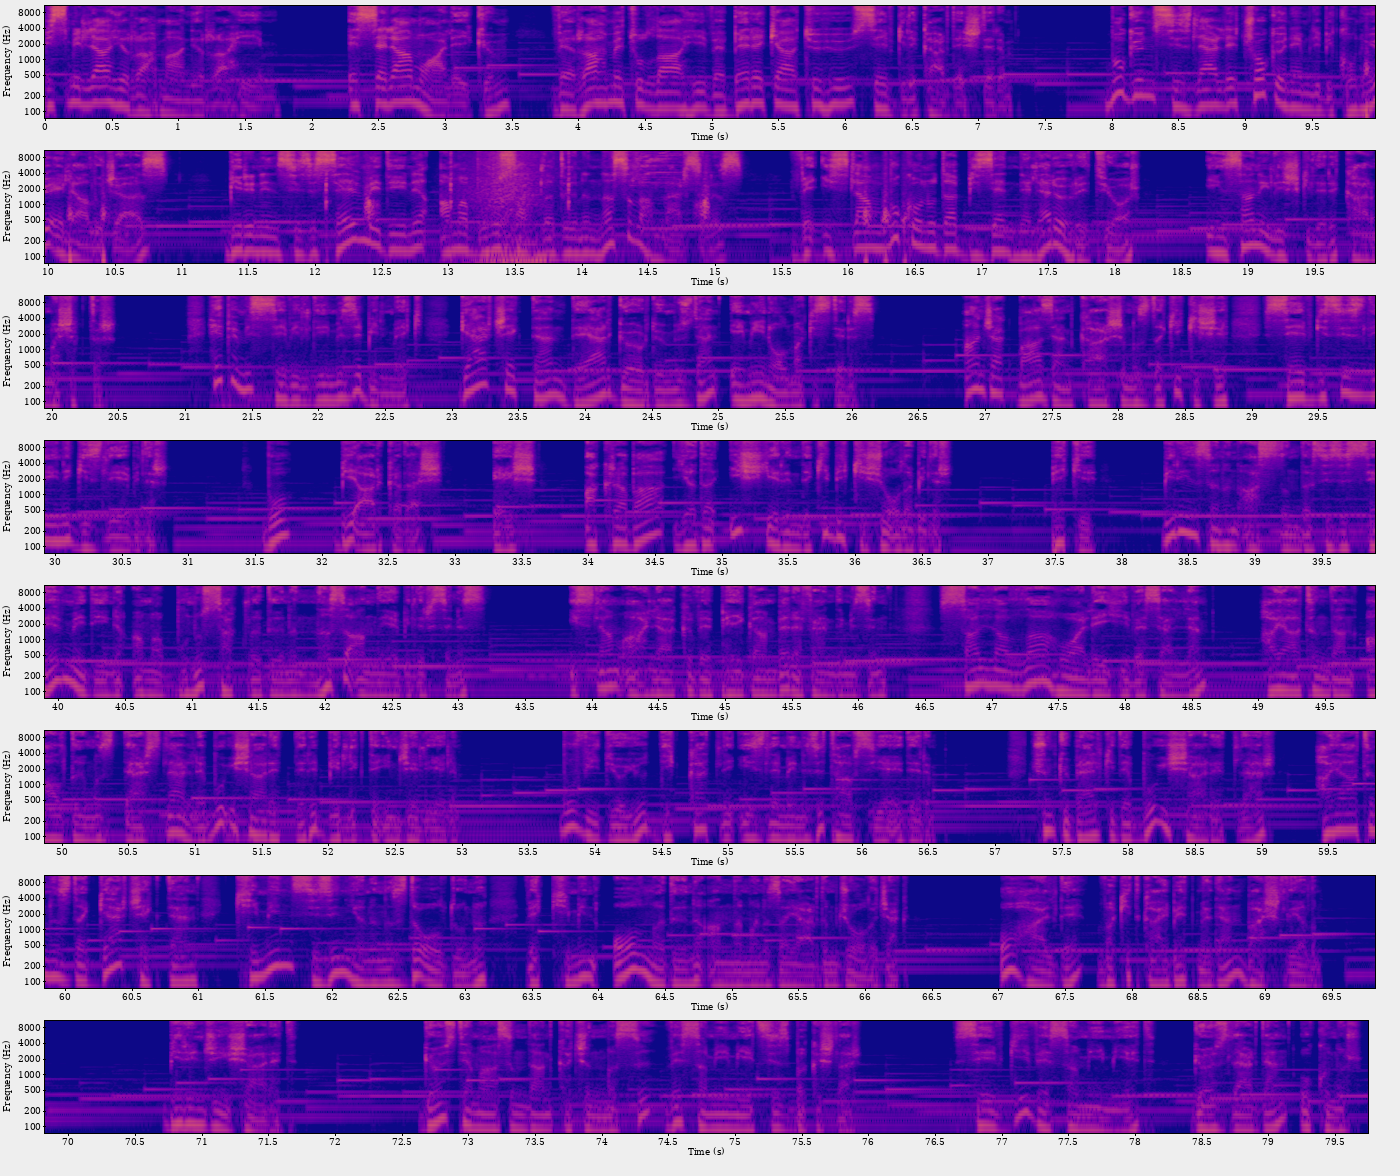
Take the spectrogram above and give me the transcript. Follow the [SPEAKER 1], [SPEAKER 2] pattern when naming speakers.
[SPEAKER 1] Bismillahirrahmanirrahim. Esselamu aleyküm ve rahmetullahi ve berekatühü sevgili kardeşlerim. Bugün sizlerle çok önemli bir konuyu ele alacağız. Birinin sizi sevmediğini ama bunu sakladığını nasıl anlarsınız? Ve İslam bu konuda bize neler öğretiyor? İnsan ilişkileri karmaşıktır. Hepimiz sevildiğimizi bilmek, gerçekten değer gördüğümüzden emin olmak isteriz. Ancak bazen karşımızdaki kişi sevgisizliğini gizleyebilir. Bu bir arkadaş, eş, akraba ya da iş yerindeki bir kişi olabilir. Peki bir insanın aslında sizi sevmediğini ama bunu sakladığını nasıl anlayabilirsiniz? İslam ahlakı ve Peygamber Efendimizin sallallahu aleyhi ve sellem hayatından aldığımız derslerle bu işaretleri birlikte inceleyelim. Bu videoyu dikkatle izlemenizi tavsiye ederim. Çünkü belki de bu işaretler hayatınızda gerçekten kimin sizin yanınızda olduğunu ve kimin olmadığını anlamanıza yardımcı olacak. O halde vakit kaybetmeden başlayalım. Birinci işaret. Göz temasından kaçınması ve samimiyetsiz bakışlar. Sevgi ve samimiyet gözlerden okunur.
